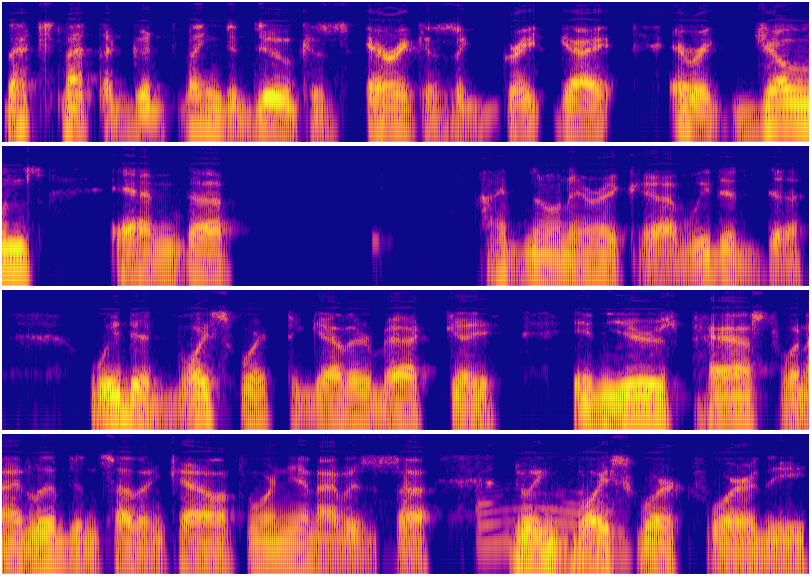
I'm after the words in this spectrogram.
that's not the good thing to do because Erik is a great guy, Erik Jones, and uh, I've known Erik. Uh, we did uh, we did voice work together back uh, in years past when I lived in Southern California and I was uh, oh. doing voice work for the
